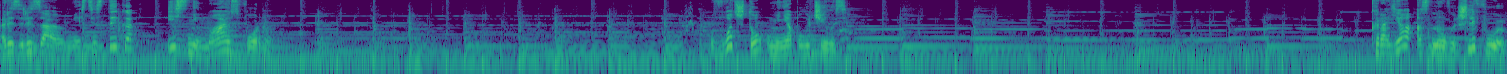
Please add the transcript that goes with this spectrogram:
разрезаю вместе стыка и снимаю с формы. Вот что у меня получилось. Края основы шлифую.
